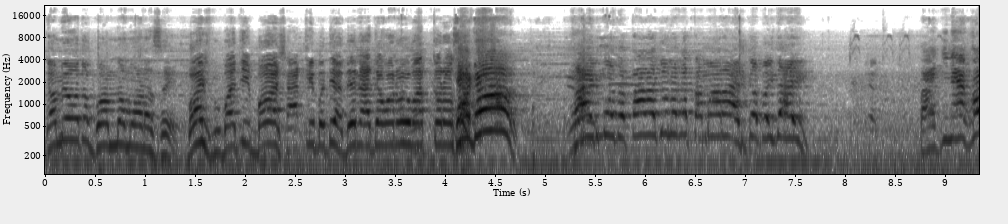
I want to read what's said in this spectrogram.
ગમે એવો તો ગોમનો માણસ છે. બસ ભૂબાજી બસ. આટલી બધી હદે ના જવાનો વાત કરો છો. સાઈડમાં તો તારા જો ને કે તમારા હાડકા પૈસા આવી ભાગી નાખો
